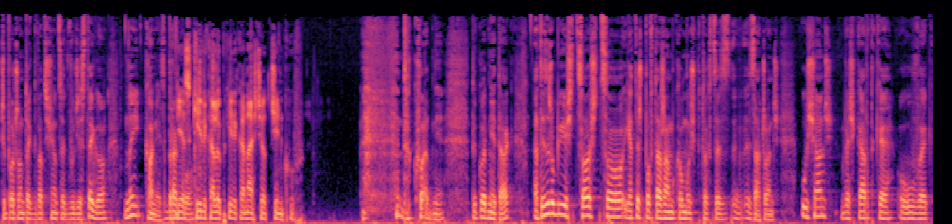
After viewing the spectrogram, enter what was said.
czy początek 2020, no i koniec, brakło. Jest kilka lub kilkanaście odcinków. dokładnie, dokładnie tak. A ty zrobiłeś coś, co ja też powtarzam komuś, kto chce zacząć. Usiądź, weź kartkę, ołówek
